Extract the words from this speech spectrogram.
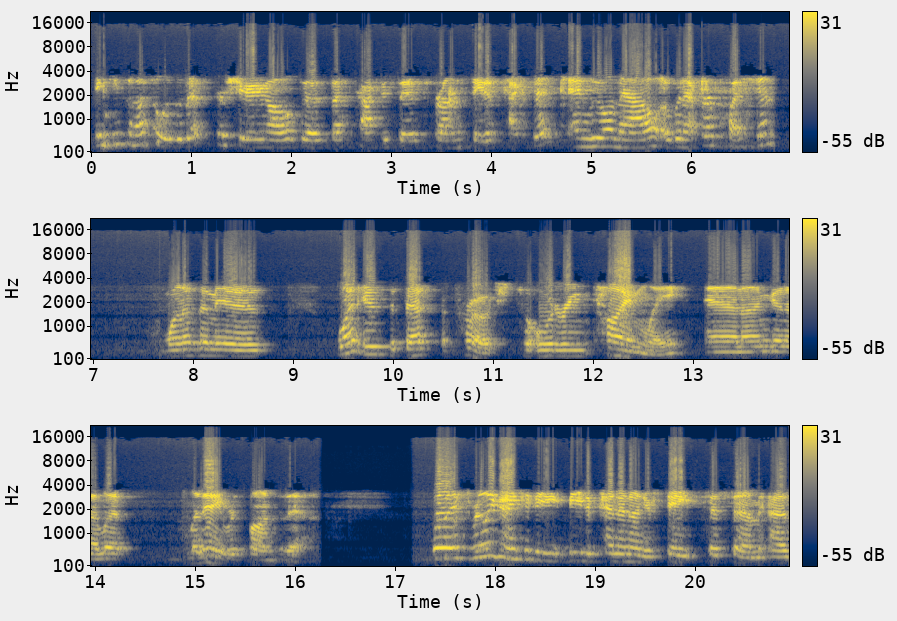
Thank you so much, Elizabeth, for sharing all of those best practices from the state of Texas. And we will now open up for questions. One of them is, what is the best approach to ordering timely? And I'm going to let LaNae respond to that. Well, it's really going to be, be dependent on your state system as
